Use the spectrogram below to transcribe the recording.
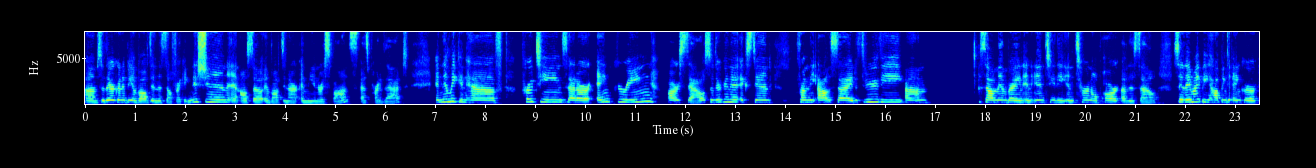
Um, so they're going to be involved in the self recognition and also involved in our immune response as part of that. And then we can have proteins that are anchoring our cells. So they're going to extend from the outside through the um, cell membrane and into the internal part of the cell. So they might be helping to anchor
